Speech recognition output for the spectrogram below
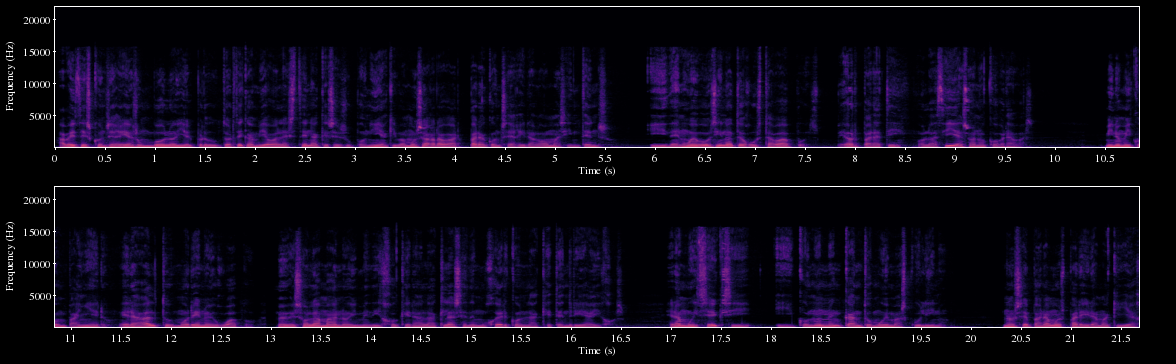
A veces conseguías un bolo y el productor te cambiaba la escena que se suponía que íbamos a grabar para conseguir algo más intenso. Y de nuevo, si no te gustaba, pues peor para ti, o lo hacías o no cobrabas. Vino mi compañero, era alto, moreno y guapo. Me besó la mano y me dijo que era la clase de mujer con la que tendría hijos. Era muy sexy y con un encanto muy masculino. Nos separamos para ir a maquillaje.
